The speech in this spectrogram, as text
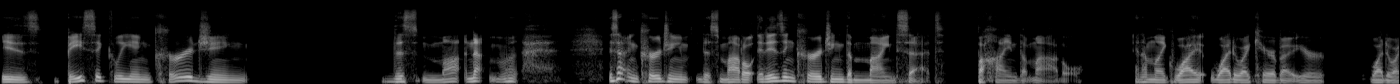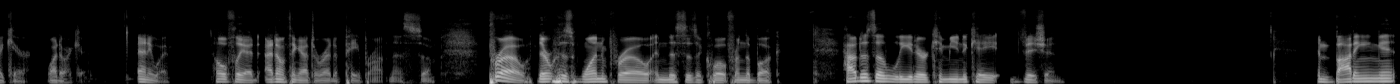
is basically encouraging this mo- not it's not encouraging this model it is encouraging the mindset behind the model and i'm like why why do i care about your why do i care? Why do i care? Anyway hopefully I, I don't think i have to write a paper on this so. Pro there was one pro and this is a quote from the book. How does a leader communicate vision? Embodying it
